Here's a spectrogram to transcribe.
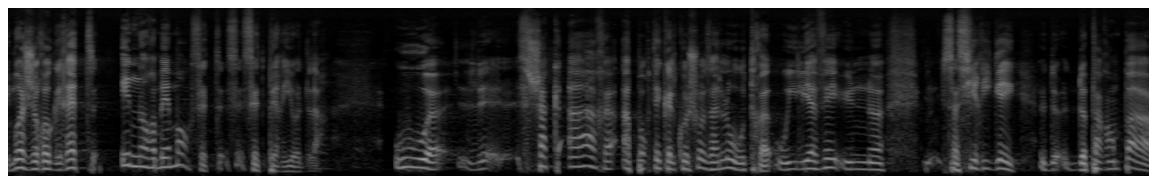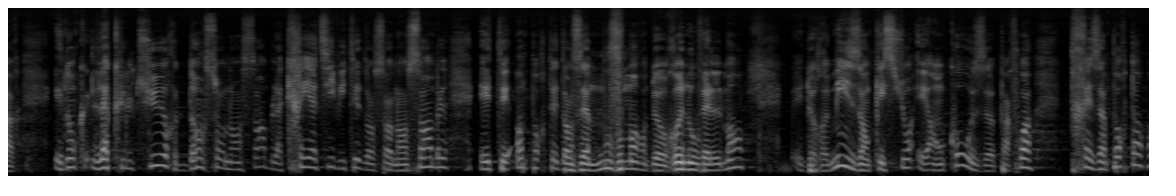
Et moi, je regrette énormément cette, cette période-là où euh, chaque art apportait quelque chose à l'autre, où il y avait une, ça s'irriguait de, de part en part. Et donc la culture dans son ensemble, la créativité dans son ensemble était emportée dans un mouvement de renouvellement et de remise en question et en cause, parfois très important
